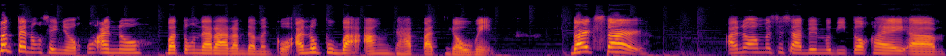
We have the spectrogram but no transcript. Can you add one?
magtanong sa inyo kung ano ba tong nararamdaman ko. Ano po ba ang dapat gawin? Darkstar, ano ang masasabi mo dito kay um,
